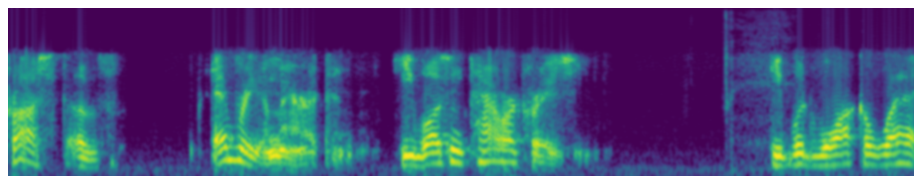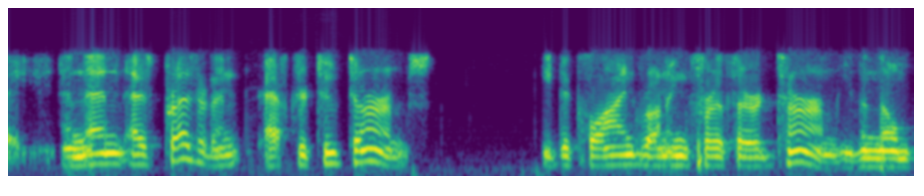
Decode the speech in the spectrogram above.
trust of every American. He wasn't power crazy. he would walk away. And then, as president, after two terms, he declined running for a third term, even though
